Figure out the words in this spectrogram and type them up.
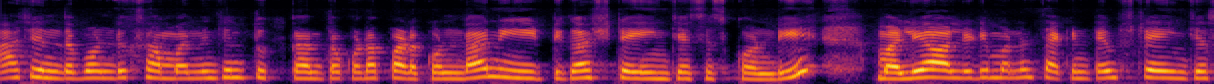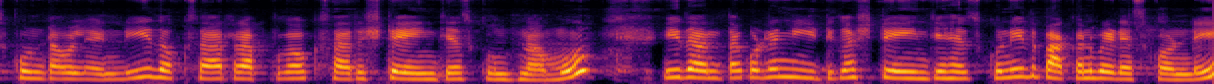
ఆ చింతపండుకు సంబంధించిన తుక్కు అంతా కూడా పడకుండా నీట్గా స్టేయిన్ చేసేసుకోండి. మళ్ళీ ఆల్రెడీ మనం సెకండ్ టైం స్టేయిన్ చేసుకుంటాంలేండి. ఇది ఒకసారి రఫ్గా ఒకసారి స్టేయిన్ చేసుకుంటున్నాము. ఇదంతా కూడా నీట్గా స్టేయిన్ చేసేసుకుని ఇది పక్కన పెట్టేసుకోండి.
